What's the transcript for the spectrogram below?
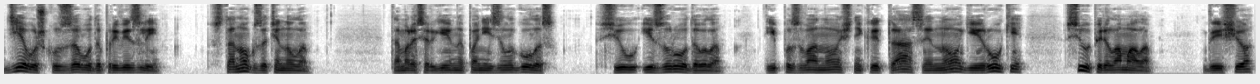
Девушку с завода привезли. В станок затянула. Тамара Сергеевна понизила голос. Всю изуродовала. И позвоночник, и таз, и ноги, и руки. Всю переломала. Да еще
